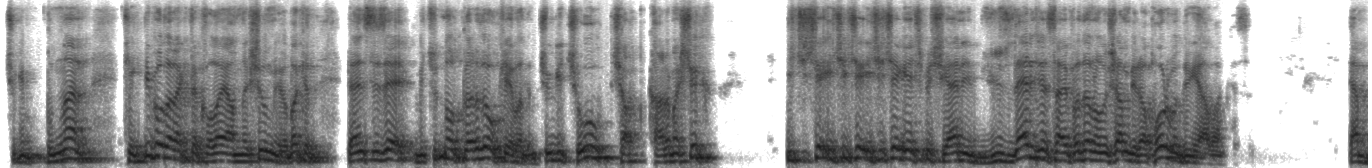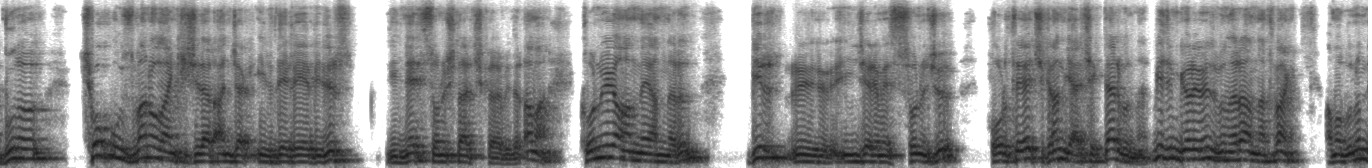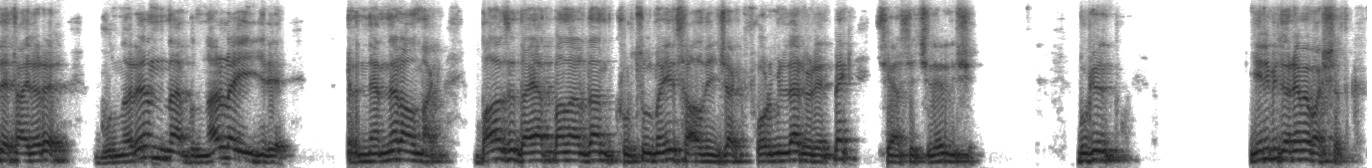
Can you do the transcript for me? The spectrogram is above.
Çünkü bunlar teknik olarak da kolay anlaşılmıyor. Bakın ben size bütün notları da okuyamadım. Çünkü çoğu çap, karmaşık, iç içe iç içe iç içe geçmiş. Yani yüzlerce sayfadan oluşan bir rapor bu Dünya Bankası. Yani bunu çok uzman olan kişiler ancak irdeleyebilir, net sonuçlar çıkarabilir. Ama konuyu anlayanların bir e, incelemesi sonucu ortaya çıkan gerçekler bunlar. Bizim görevimiz bunları anlatmak. Ama bunun detayları, bunların da bunlarla ilgili önlemler almak, bazı dayatmalardan kurtulmayı sağlayacak formüller üretmek siyasetçilerin işi. Bugün yeni bir döneme başladık.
